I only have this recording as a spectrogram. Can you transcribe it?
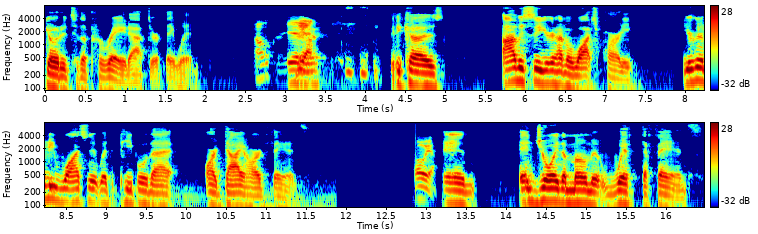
go to, to the parade after if they win. Okay. Yeah. yeah. Because obviously you're gonna have a watch party. You're gonna be watching it with the people that are diehard fans. Oh yeah. And enjoy the moment with the fans.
